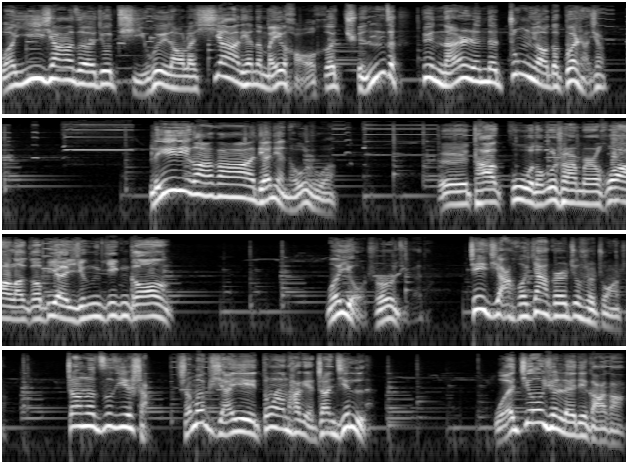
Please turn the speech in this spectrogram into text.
我一下子就体会到了夏天的美好和裙子对男人的重要的观赏性。雷迪嘎嘎点点头说：“呃，他裤头上面画了个变形金刚。”我有时候觉得这家伙压根就是装傻。仗着自己傻，什么便宜都让他给占尽了。我教训雷迪嘎嘎，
